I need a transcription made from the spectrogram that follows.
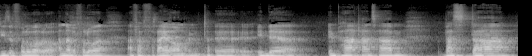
diese Follower oder auch andere Follower einfach Freiraum im, äh, in der, im Paartanz haben, was da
